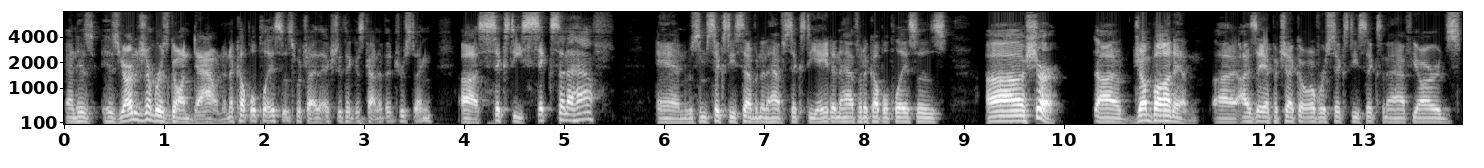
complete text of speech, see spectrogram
and his his yardage number has gone down in a couple places, which I actually think is kind of interesting. Uh, 66 and a half, and with some 67 and a half, 68 and a half at a couple places. Uh, sure, uh, jump on in. Uh, Isaiah Pacheco over 66 and a half yards.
